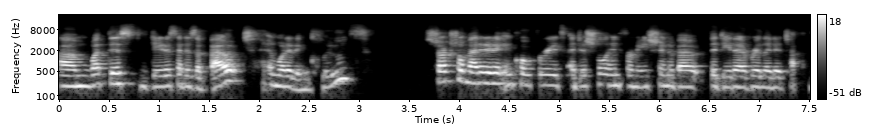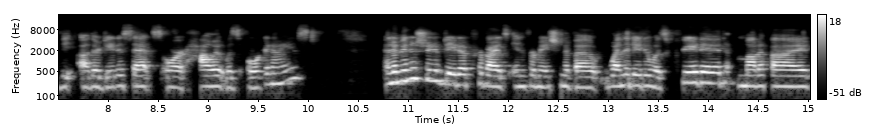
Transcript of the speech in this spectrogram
um, what this data set is about, and what it includes. Structural metadata incorporates additional information about the data related to the other data sets or how it was organized. And administrative data provides information about when the data was created, modified,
